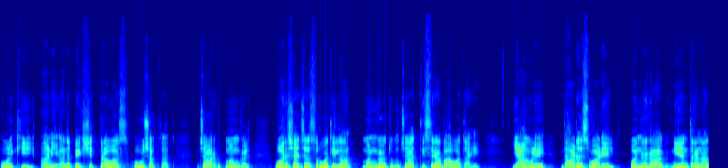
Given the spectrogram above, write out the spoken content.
ओळखी आणि अनपेक्षित प्रवास होऊ शकतात. चार मंगळ. वर्षाच्या सुरुवातीला मंगळ तुमच्या तिसऱ्या भावात आहे. यामुळे धाडस वाढेल पण राग नियंत्रणात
